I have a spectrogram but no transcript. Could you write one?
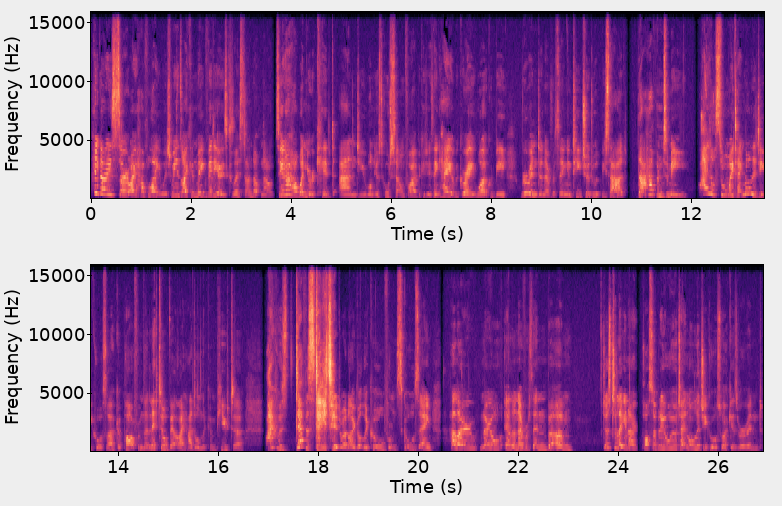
Hey guys, so I have light, which means I can make videos because I stand up now. So you know how when you're a kid and you want your school to set on fire because you think, hey, it would be great, work would be ruined and everything, and teachers would be sad? That happened to me. I lost all my technology coursework apart from the little bit I had on the computer. I was devastated when I got the call from school saying, hello, know you're ill and everything, but um, just to let you know, possibly all your technology coursework is ruined.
